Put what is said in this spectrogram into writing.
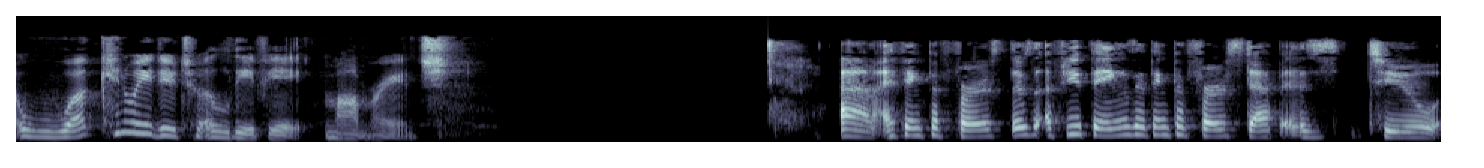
What can we do to alleviate mom rage? Um, I think the first, there's a few things. I think the first step is to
